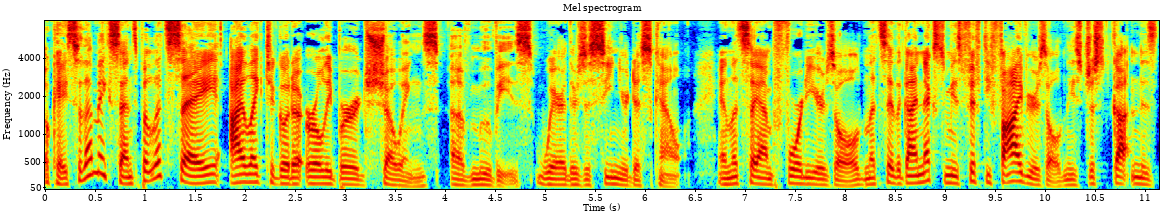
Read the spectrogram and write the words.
Okay, so that makes sense. But let's say I like to go to early bird showings of movies where there's a senior discount. And let's say I'm 40 years old. And let's say the guy next to me is 55 years old and he's just gotten his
